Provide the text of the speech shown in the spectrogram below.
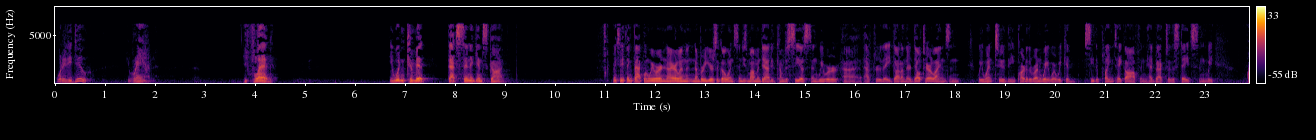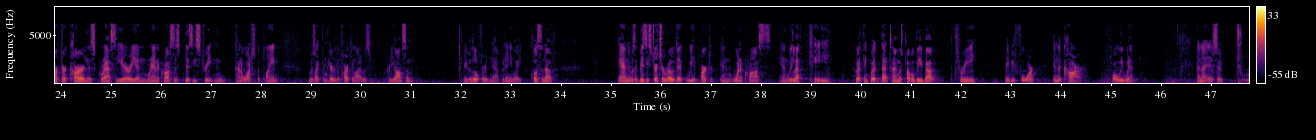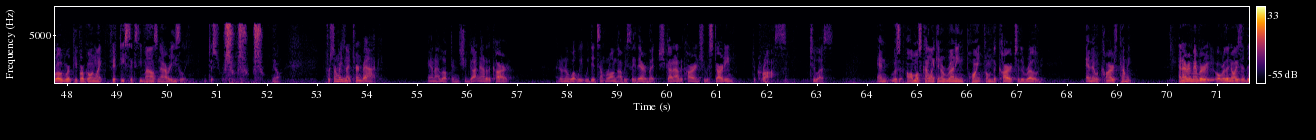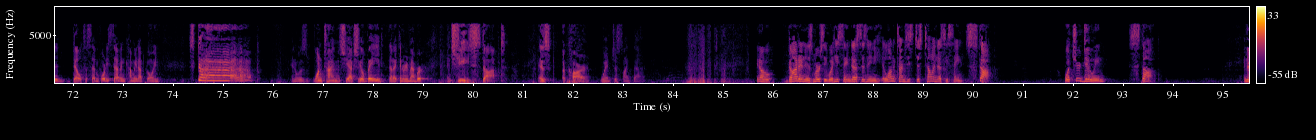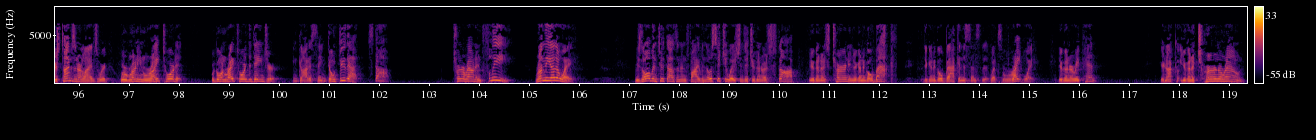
What did he do? He ran. He fled. He wouldn't commit that sin against God. Makes me think back when we were in Ireland a number of years ago when Cindy's mom and dad had come to see us, and we were uh, after they got on their Delta Airlines, and we went to the part of the runway where we could see the plane take off and head back to the states, and we parked our car in this grassy area and ran across this busy street and kind of watched the plane. It was like from here to the parking lot. It was pretty awesome. Maybe a little further than that, but anyway, close enough. And it was a busy stretch of road that we had parked and went across. And we left Katie, who I think at that time was probably about three, maybe four, in the car while we went. And it's a road where people are going like 50, 60 miles an hour easily. Just, you know. For some reason, I turned back and I looked, and she'd gotten out of the car. I don't know what we, we did something wrong, obviously, there, but she got out of the car and she was starting to cross to us. And was almost kind of like in a running point from the car to the road. And there were cars coming. And I remember over the noise of the Delta 747 coming up going, Stop! And it was one time she actually obeyed that I can remember. And she stopped as a car went just like that. You know, God in His mercy, what He's saying to us isn't a lot of times He's just telling us, He's saying, stop. What you're doing, stop. And there's times in our lives where we're running right toward it. We're going right toward the danger. And God is saying, don't do that. Stop. Turn around and flee. Run the other way. Resolve in 2005 in those situations that you're going to stop, you're going to turn, and you're going to go back. You're going to go back in the sense that what's the right way. You're going to repent. You're not. You're going to turn around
